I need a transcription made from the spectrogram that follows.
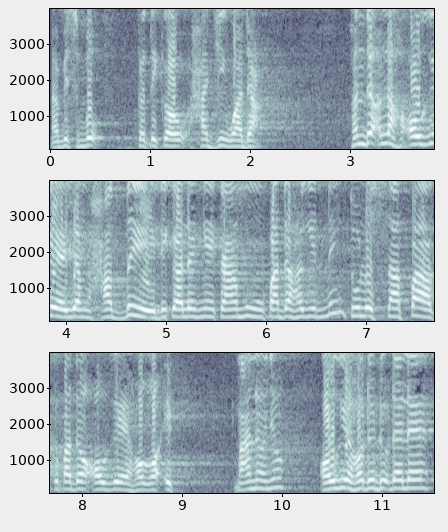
Nabi sebut ketika haji wada' hendaklah orang yang hadir di kalangan kamu pada hari ini tulis sapa kepada orang haraib. Maknanya orang yang duduk dalam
